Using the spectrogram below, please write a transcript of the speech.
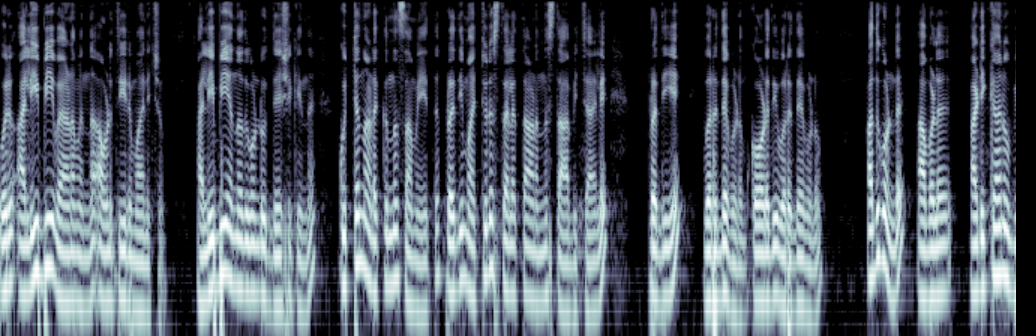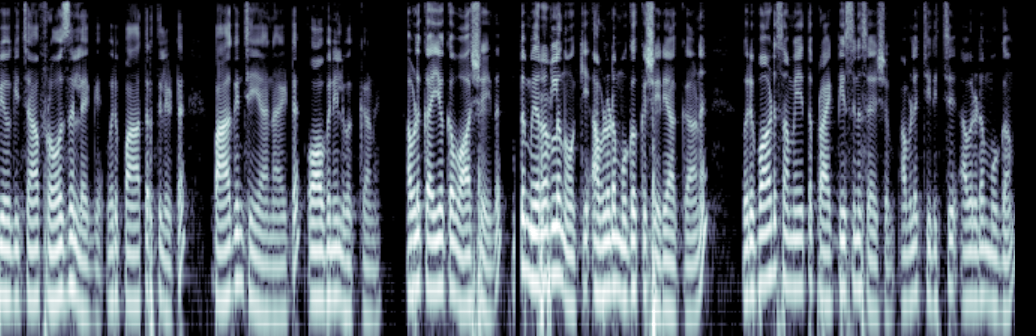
ഒരു അലീബി വേണമെന്ന് അവൾ തീരുമാനിച്ചു. അലിബി എന്നതുകൊണ്ട് ഉദ്ദേശിക്കുന്നത് കുറ്റം നടക്കുന്ന സമയത്ത് പ്രതി മറ്റൊരു സ്ഥലത്താണെന്ന് സ്ഥാപിച്ചാൽ പ്രതിയെ വെറുതെ വിടും കോടതി വെറുതെ വിടും. അതുകൊണ്ട് അവൾ അടിക്കാൻ ഉപയോഗിച്ച ആ ഫ്രോസൺ ലെഗ് ഒരു പാത്രത്തിലിട്ട് പാകം ചെയ്യാനായിട്ട് ഓവനിൽ വെക്കുകയാണ്. അവൾ കൈയൊക്കെ വാഷ് ചെയ്ത് മിററിൽ നോക്കി അവളുടെ മുഖമൊക്കെ ശരിയാക്കുകയാണ്. ഒരുപാട് സമയത്തെ പ്രാക്ടീസിന് ശേഷം അവൾ ചിരിച്ച് അവരുടെ മുഖം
